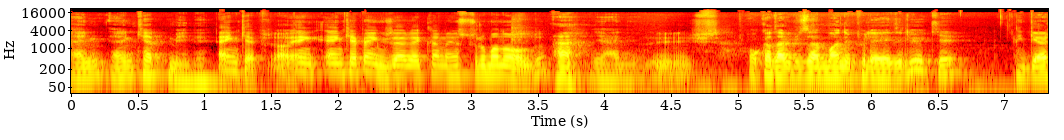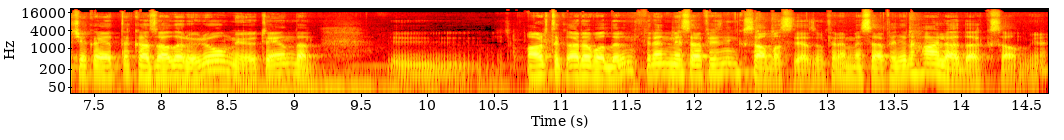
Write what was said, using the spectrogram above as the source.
En, NCAP miydi? Enkep. En, Enkep en güzel reklam enstrümanı oldu. Heh, yani E, işte o kadar güzel manipüle ediliyor ki Gerçek hayatta kazalar öyle olmuyor. Öte yandan e, artık arabaların fren mesafesinin kısalması lazım. Fren mesafeleri hala daha kısalmıyor.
